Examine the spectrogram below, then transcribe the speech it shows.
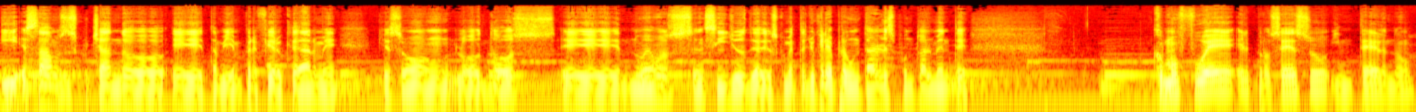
y estábamos escuchando eh, también Prefiero Quedarme, que son los dos eh, nuevos sencillos de Adiós Cometa. Yo quería preguntarles puntualmente, ¿cómo fue el proceso interno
